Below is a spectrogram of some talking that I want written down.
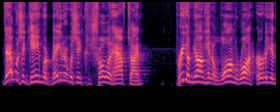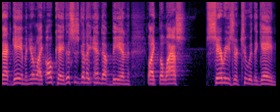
that was a game where Baylor was in control at halftime. Brigham Young hit a long run early in that game, and you're like, okay, this is going to end up being like the last series or two of the game.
